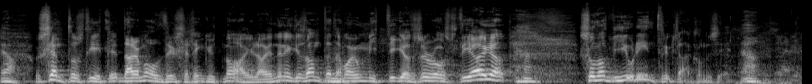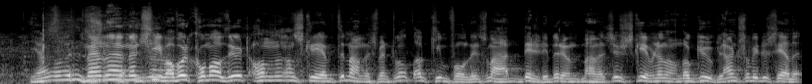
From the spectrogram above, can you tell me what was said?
Ja. Og sendte oss dit. Der har man aldri sett en gutt med eyeliner. ikke sant? Dette var jo midt i Guns N' Roses-tida. Sånn at vi gjorde inntrykk der, kan du si. Ja, Rune- Men, eh, men skiva vår kom aldri ut. Han, han skrev til managementet vårt av Kim Foley, som er veldig berømt manager. Skriver den navnet og googler den, så vil du se det.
